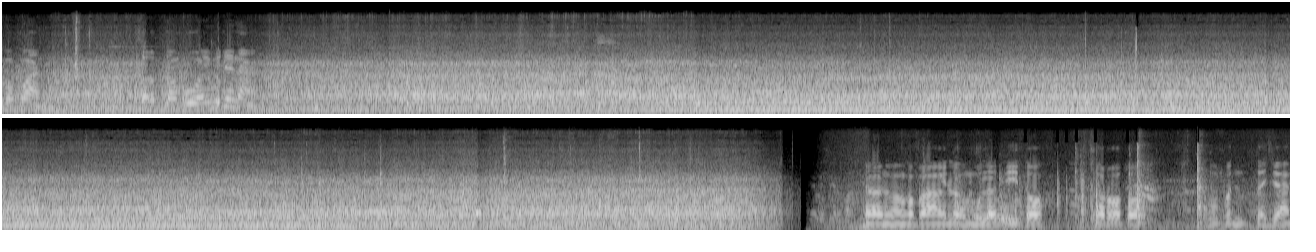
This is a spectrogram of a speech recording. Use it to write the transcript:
Sarawak 1. Sarap ng buhay mo dyan ah. Ayan mga kapangilo, mula dito sa rotor, pupunta dyan.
